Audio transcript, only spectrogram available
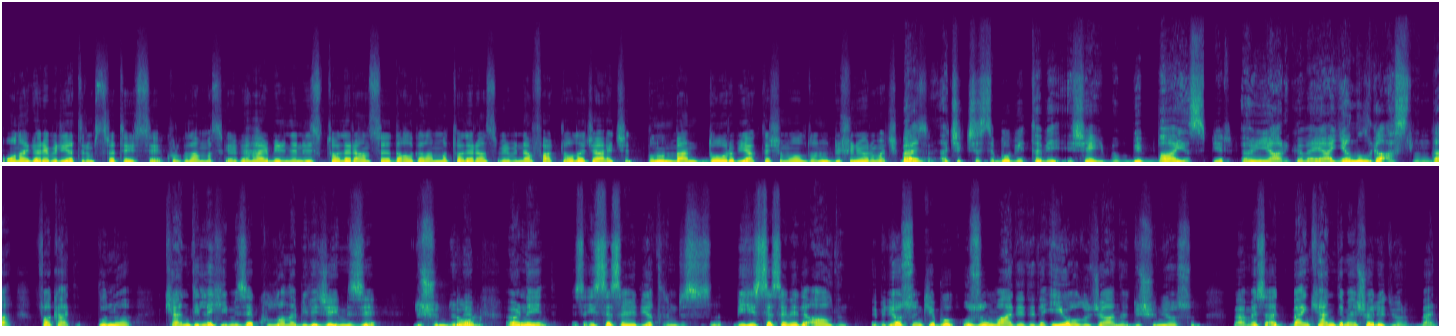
ona göre bir yatırım stratejisi kurgulanması gerekiyor. Her birinin risk toleransı, dalgalanma toleransı birbirinden farklı olacağı için bunun ben doğru bir yaklaşım olduğunu düşünüyorum Ben açıkçası. açıkçası bu bir tabii şey bu bir bias, bir ön yargı veya yanılgı aslında. Fakat bunu kendi lehimize kullanabileceğimizi düşündüm. Doğru. Örneğin mesela hisse senedi yatırımcısısın. Bir hisse senedi aldın. Ve biliyorsun ki bu uzun vadede de iyi olacağını düşünüyorsun. Ben mesela ben kendime şöyle diyorum. Ben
